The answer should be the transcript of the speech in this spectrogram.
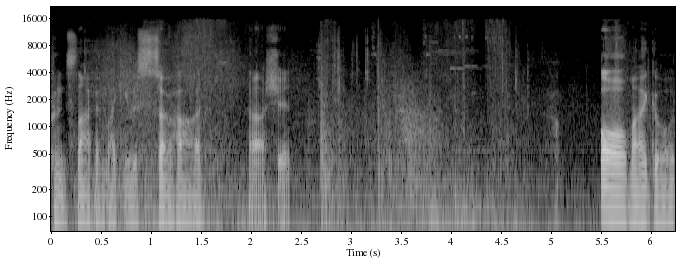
Couldn't snipe him like he was so hard. Oh shit. Oh my god.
